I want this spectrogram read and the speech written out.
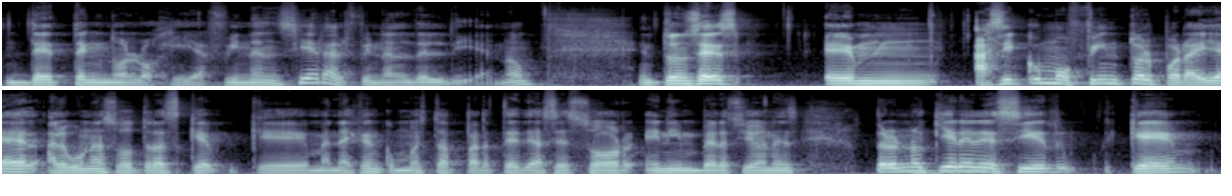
de tecnología financiera al final del día, ¿no? Entonces, em, así como Fintual, por ahí hay algunas otras que, que, manejan como esta parte de asesor en inversiones, pero no quiere decir que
